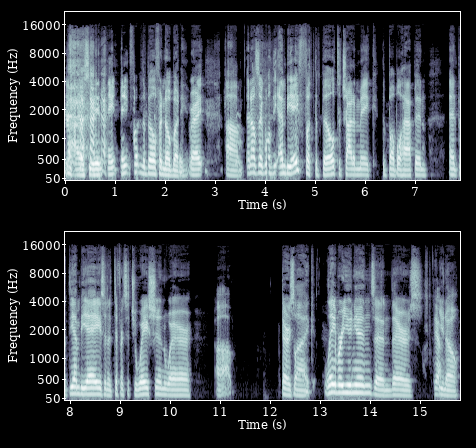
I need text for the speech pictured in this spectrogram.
IOC ain't, ain't, ain't footing the bill for nobody, right? Um, and I was like, well, the NBA foot the bill to try to make the bubble happen, and but the NBA is in a different situation where uh, there's like labor unions and there's Yeah. you know,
